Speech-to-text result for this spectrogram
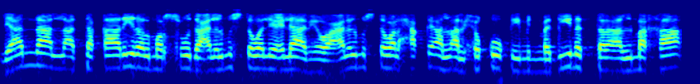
لأن التقارير المرصودة على المستوى الإعلامي وعلى المستوى الحقوقي من مدينة المخاء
